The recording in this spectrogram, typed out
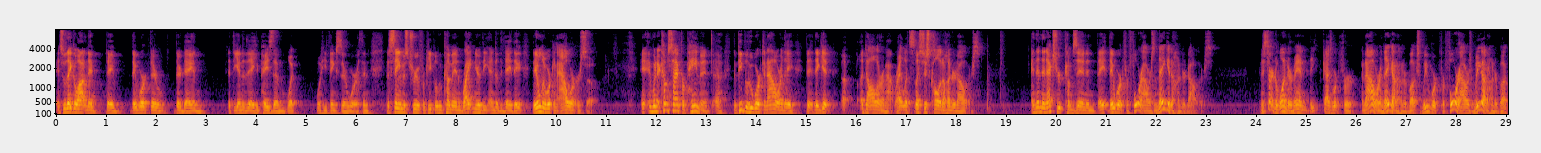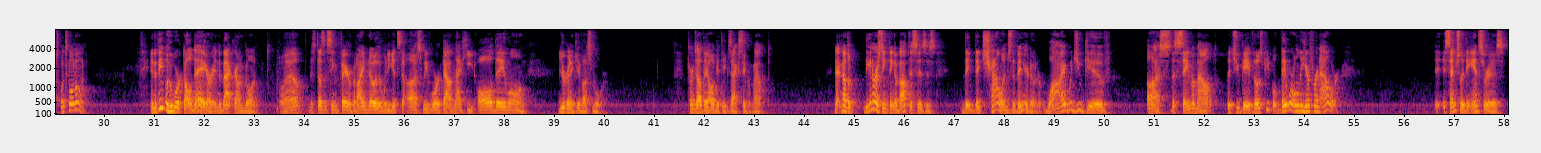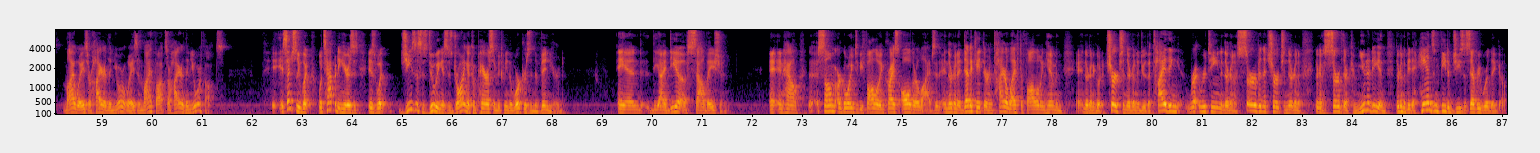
And so they go out and they, they, they work their, their day. And at the end of the day, he pays them what what he thinks they're worth. And the same is true for people who come in right near the end of the day. They, they only work an hour or so. And, when it comes time for payment, uh, the people who worked an hour, they, they, they get a, a, dollar amount, right? Let's, let's just call it $100. And then the next group comes in and they, they work for four hours and they get $100. And they started to wonder, man, these guys worked for an hour and they got 100 bucks. We worked for four hours and we got 100 bucks. What's going on? And the people who worked all day are in the background going, well, this doesn't seem fair, but I know that when he gets to us, we've worked out in that heat all day long. You're going to give us more. Turns out they all get the exact same amount. Now, now the, the interesting thing about this is, is they, they challenge the vineyard owner. Why would you give us the same amount that you gave those people? They were only here for an hour. Essentially, the answer is my ways are higher than your ways, and my thoughts are higher than your thoughts essentially what, what's happening here is, is, is what Jesus is doing is, is drawing a comparison between the workers in the vineyard and the idea of salvation and, how uh, some are going to be following Christ all their lives and, they're going to dedicate their entire life to following him and, and they're going to go to church and they're going to do the tithing routine and they're going to serve in the church and they're going to they're going to serve their community and they're going to be the hands and feet of Jesus everywhere they go.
